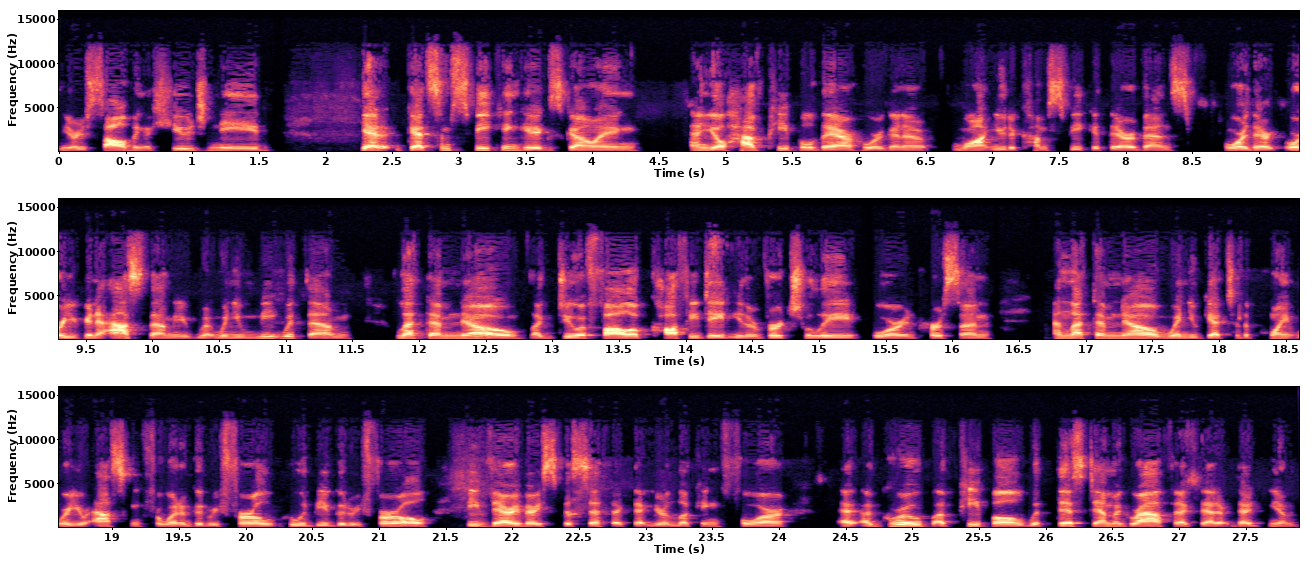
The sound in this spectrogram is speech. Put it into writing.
you're solving a huge need get get some speaking gigs going and you'll have people there who are going to want you to come speak at their events or they're or you're going to ask them you, when you meet with them let them know like do a follow-up coffee date either virtually or in person and let them know when you get to the point where you're asking for what a good referral who would be a good referral be very very specific that you're looking for a, a, group of people with this demographic that that you know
